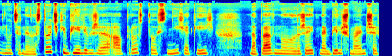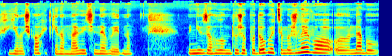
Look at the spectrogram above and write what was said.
Ну, це не листочки білі вже, а просто сніг, який, напевно, лежить на більш-менших гілочках, які нам навіть не видно. Мені взагалом дуже подобається. Можливо, е, небо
